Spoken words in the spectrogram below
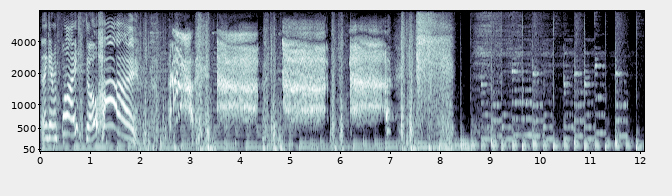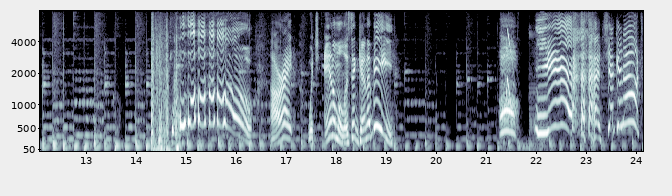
And they can fly so high! Whoa! All right, which animal is it gonna be? Oh, yeah! Check it out!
